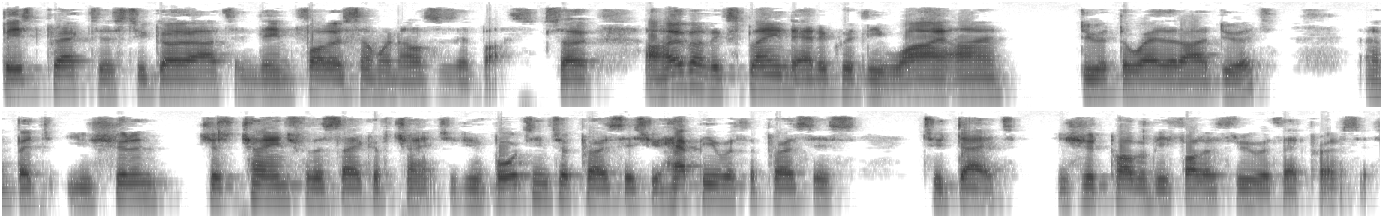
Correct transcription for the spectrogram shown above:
best practice to go out and then follow someone else's advice. So I hope I've explained adequately why I do it the way that I do it. Um, but you shouldn't just change for the sake of change. If you've bought into a process, you're happy with the process to date, you should probably follow through with that process.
